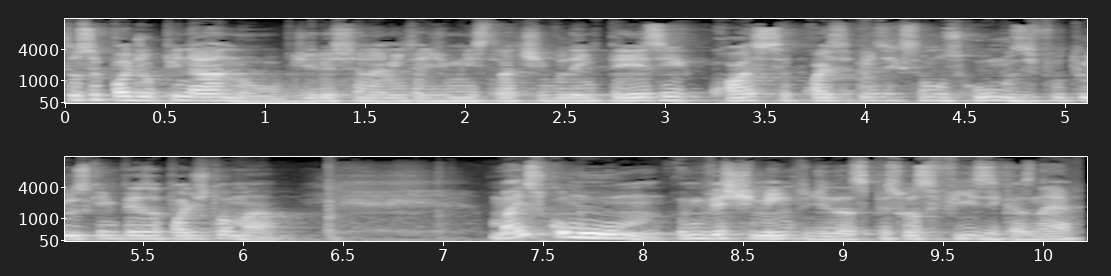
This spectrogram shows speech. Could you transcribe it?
Então você pode opinar no direcionamento administrativo da empresa e quais, quais você pensa que são os rumos e futuros que a empresa pode tomar. Mas como o investimento das pessoas físicas, né,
